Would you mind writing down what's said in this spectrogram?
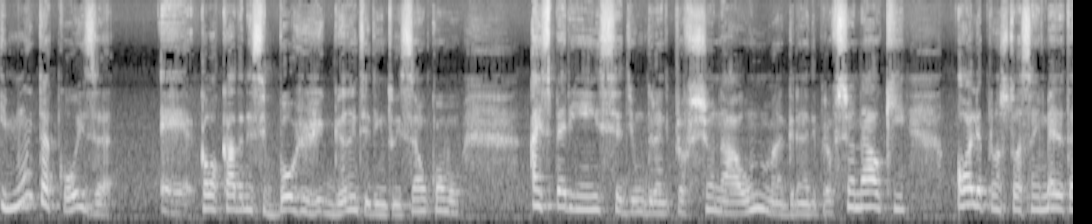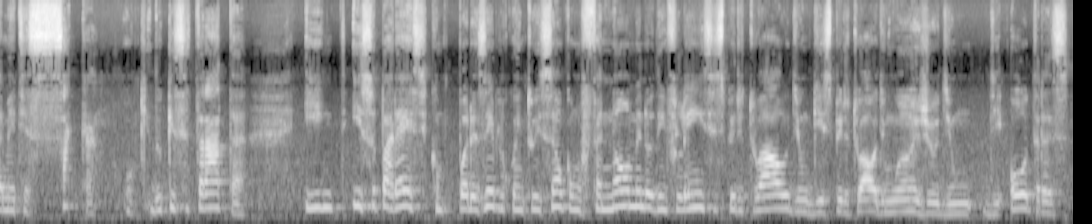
E muita coisa é colocada nesse bojo gigante de intuição, como a experiência de um grande profissional, uma grande profissional que olha para uma situação e imediatamente saca do que se trata E isso parece, por exemplo, com a intuição, como fenômeno de influência espiritual, de um guia espiritual, de um anjo, de, um, de outras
